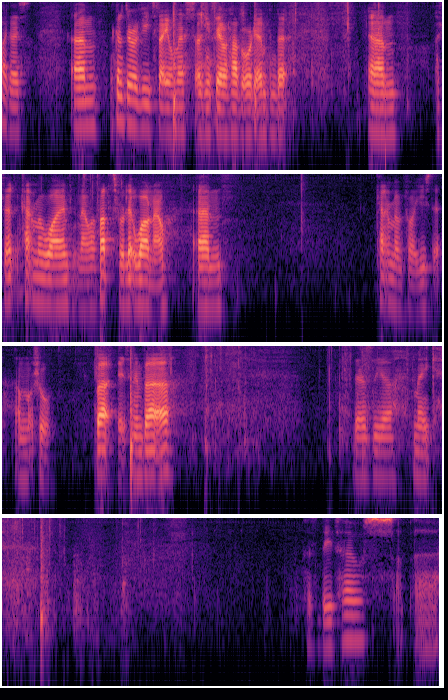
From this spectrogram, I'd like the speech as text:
Hi guys, um, I'm going to do a review today on this. As you can see, I have already opened it. Um, I don't, can't remember why I opened it now. I've had this for a little while now. Um, can't remember if I used it. I'm not sure, but it's an inverter. There's the uh, make. There's the details up there.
